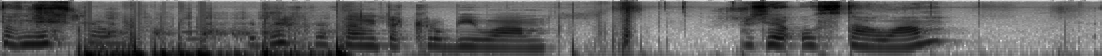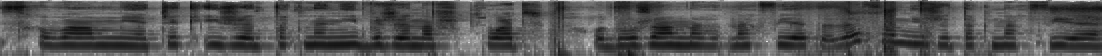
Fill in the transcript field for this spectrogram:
pewnie chciał. Ja też czasami tak robiłam. Że ustałam, schowałam mieczek i że tak na niby, że na przykład odłożyłam na, na chwilę telefon i że tak na chwilę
